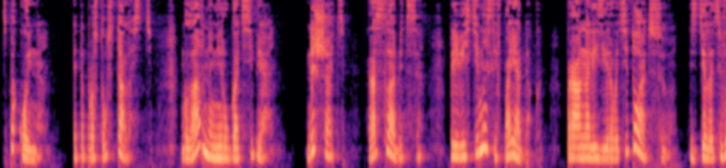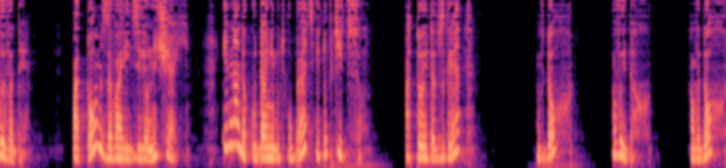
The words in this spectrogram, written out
Спокойно. Это просто усталость. Главное не ругать себя. Дышать, расслабиться, привести мысли в порядок, проанализировать ситуацию, сделать выводы. Потом заварить зеленый чай. И надо куда-нибудь убрать эту птицу. А то этот взгляд... Вдох, выдох, вдох.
